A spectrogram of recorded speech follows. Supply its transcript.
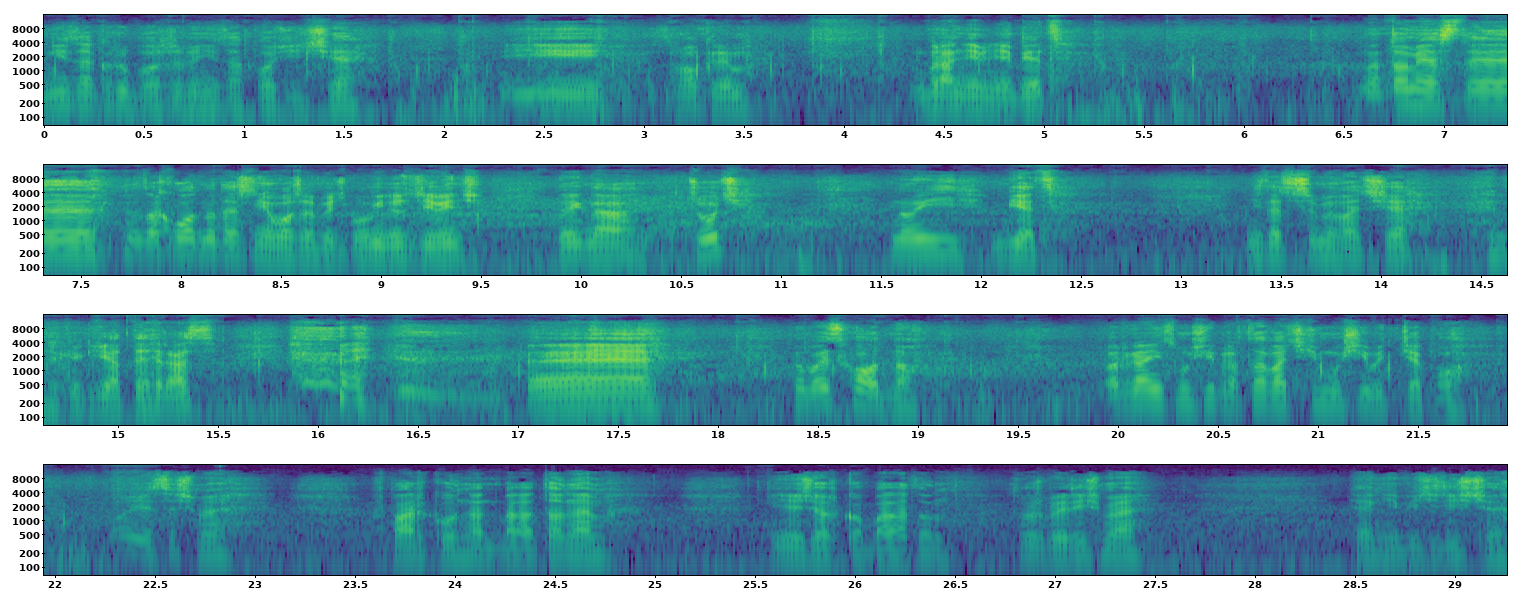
Nie za grubo, żeby nie zapocić się. I z mokrym ubraniem nie biec. Natomiast e, za chłodno też nie może być, bo minus 9 to jak na czuć. No i biec. Nie zatrzymywać się, tak jak ja teraz. e, no bo jest chłodno. Organizm musi pracować i musi być ciepło. No i jesteśmy w parku nad Balatonem. Jeziorko Balaton. Tu już byliśmy. Jak nie widzieliście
